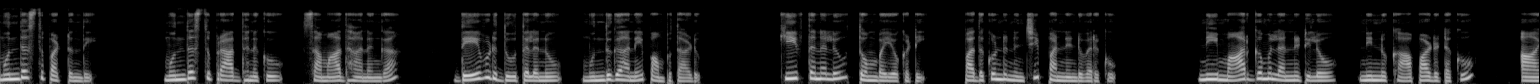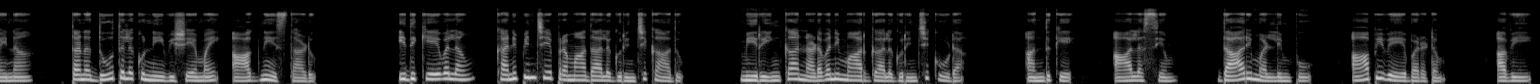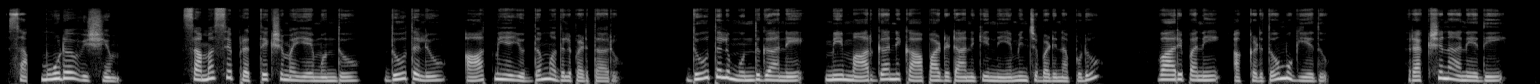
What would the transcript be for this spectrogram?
ముందస్తు పట్టుంది. ముందస్తు ప్రార్థనకు సమాధానంగా దేవుడు దూతలను ముందుగానే పంపుతాడు. కీర్తనలు తొంభై ఒకటి. పదకొండు నుంచి పన్నెండు వరకు. నీ మార్గములన్నిటిలో నిన్ను కాపాడుటకు ఆయన తన దూతలకు నీ విషయమై ఆజ్ఞ ఇస్తాడు ఇది కేవలం కనిపించే ప్రమాదాల గురించి కాదు మీరింకా ఇంకా నడవని మార్గాల గురించి కూడా. అందుకే ఆలస్యం దారి మళ్ళింపు ఆపివేయబడటం అవి స మూడో విషయం. సమస్య ప్రత్యక్షమయ్యే ముందు దూతలు ఆత్మీయ యుద్ధం మొదలుపెడతారు. దూతలు ముందుగానే మీ మార్గాన్ని కాపాడటానికి నియమించబడినప్పుడు వారి పని అక్కడితో ముగియదు. రక్షణ అనేది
